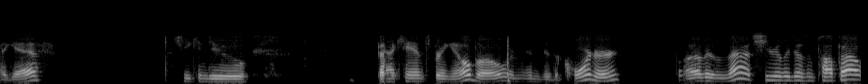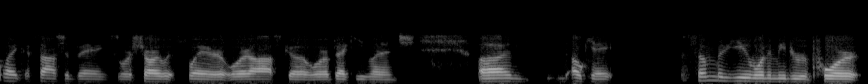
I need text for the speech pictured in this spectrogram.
I guess. She can do back handspring elbow and into the corner. But other than that, she really doesn't pop out like a Sasha Banks or Charlotte Flair or an Asuka or a Becky Lynch. Uh, okay, some of you wanted me to report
